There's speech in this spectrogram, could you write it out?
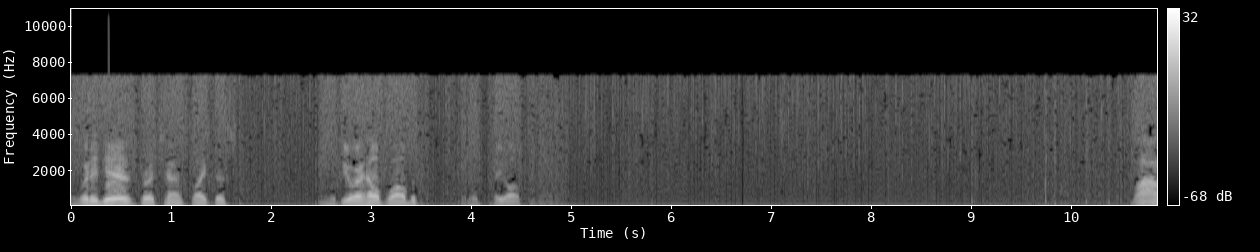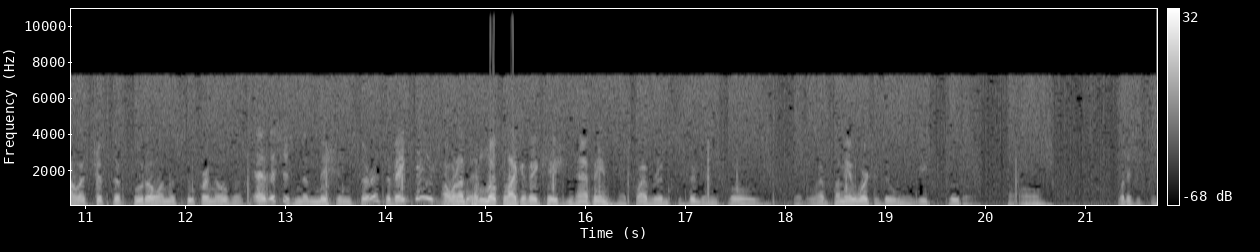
I've waited years for a chance like this. And with your help, Walbert, it'll pay off without a... Wow, a trip to Pluto on the supernova. Uh, this isn't a mission, sir. It's a vacation. I want it to look like a vacation, Happy. That's why we're in civilian clothes. But we'll have plenty of work to do when we reach Pluto. Uh-oh. What is it, sir?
